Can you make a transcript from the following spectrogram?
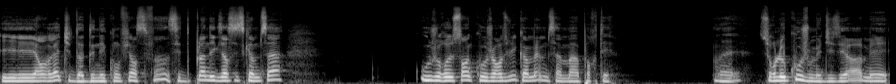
Et en vrai, tu dois donner confiance. Enfin, c'est plein d'exercices comme ça où je ressens qu'aujourd'hui, quand même, ça m'a apporté. Ouais. Sur le coup, je me disais, ah, mais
